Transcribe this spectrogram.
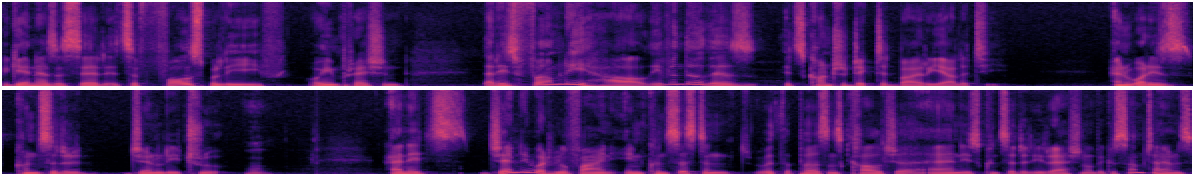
Again, as I said, it's a false belief or impression that is firmly held, even though there's, it's contradicted by reality and what is considered generally true. And it's generally what we'll find inconsistent with the person's culture and is considered irrational because sometimes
